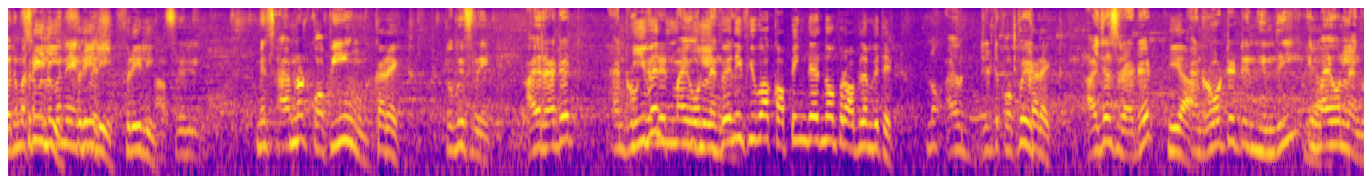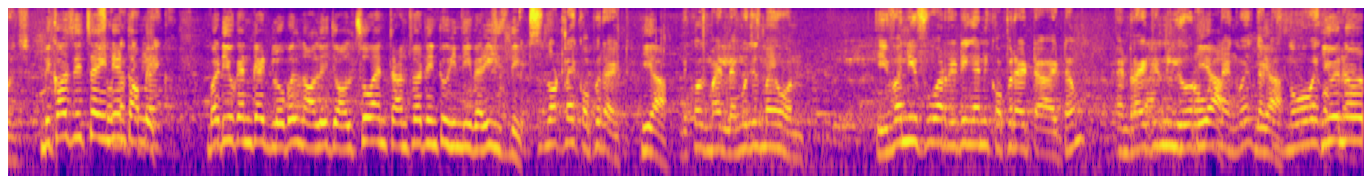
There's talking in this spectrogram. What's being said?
very much Freely, available in freely, English freely. हाँ, freely means I am not copying Correct. to be free I read it and wrote Even, it in my own even language Even if you are copying, there's no problem with it. no I did copy it Correct. I just read it Yeah. and wrote it in Hindi in Yeah. my own language Because it's an So Indian topic. But you can get global knowledge also and transfer it into Hindi very easily. it's not like copyright Yeah. because my language is my own even if you are reading any copyright item and write in your own yeah. language that is yeah. no way You copyright know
